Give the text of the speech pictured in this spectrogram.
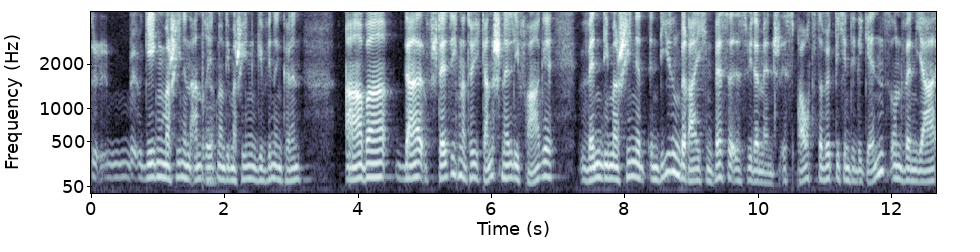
äh, gegen Maschinen antreten ja. und die Maschinen gewinnen können. Aber da stellt sich natürlich ganz schnell die Frage, wenn die Maschine in diesen Bereichen besser ist wie der Mensch, braucht es da wirklich Intelligenz? Und wenn ja,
